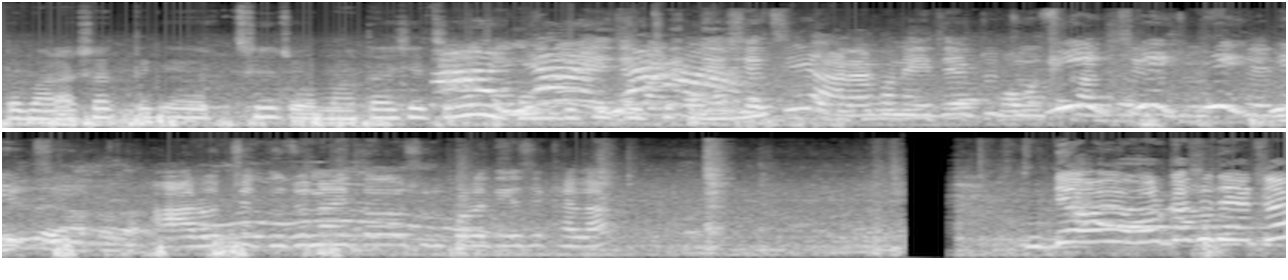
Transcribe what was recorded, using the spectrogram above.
তো বারাসাত থেকে হচ্ছে মাথা এসেছিলাম ওখান থেকে কিছু এসেছি আর এখন এই যে একটু জুস খাচ্ছি জুস খেয়ে নিচ্ছি। আর হচ্ছে দুজনাই তো শুরু করে দিয়েছে খেলা। দে ওর কাছে দে এটা।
